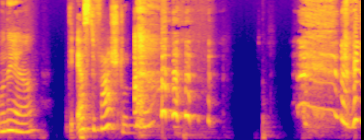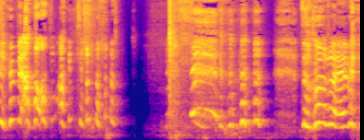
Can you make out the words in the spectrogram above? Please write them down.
O ne ya? Die erste Fahrstunde. bir Almancadan. Doğru evet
